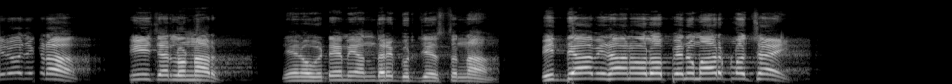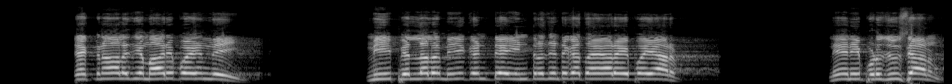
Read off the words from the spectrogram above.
ఈరోజు ఇక్కడ టీచర్లు ఉన్నారు నేను ఒకటే మీ అందరికి గుర్తు చేస్తున్నా. విద్యా విధానంలో పెను మార్పులు వచ్చాయి. టెక్నాలజీ మారిపోయింది. మీ పిల్లలు మీకంటే ఇంటెలిజెంట్గా తయారైపోయారు. నేను ఇప్పుడు చూశాను.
